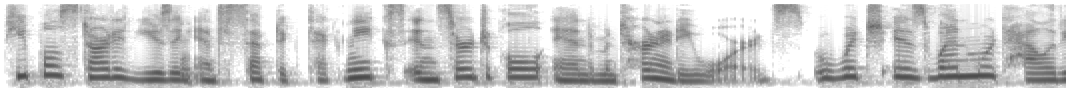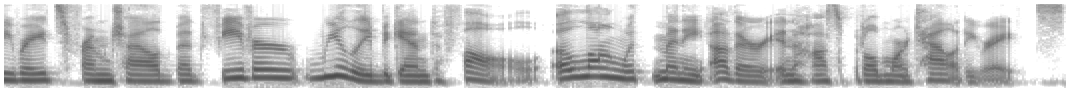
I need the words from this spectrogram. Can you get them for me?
people started using antiseptic techniques in surgical and maternity wards, which is when mortality rates from childbed fever really began to fall, along with many other in hospital mortality rates.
